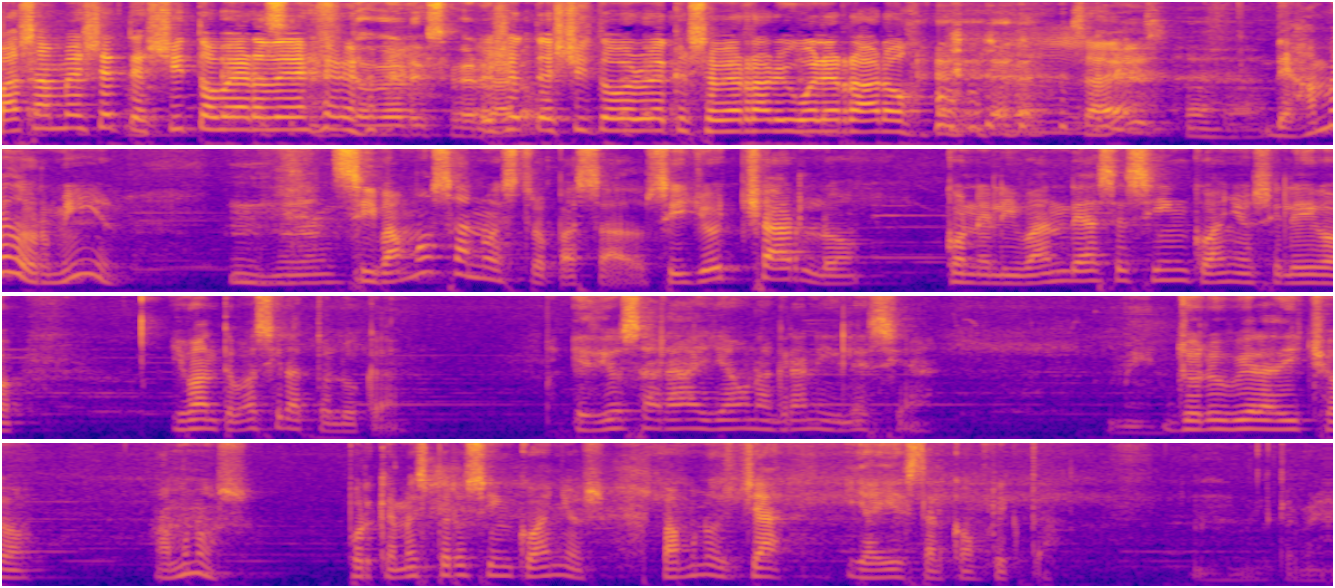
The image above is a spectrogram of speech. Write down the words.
Pásame ese tecito verde. Ese tecito verde que se ve Ese tecito verde que se ve raro y huele raro. ¿Sabes? Déjame dormir. Si vamos a nuestro pasado, si yo charlo con el Iván de hace cinco años y le digo, Iván, te vas a ir a Toluca y Dios hará allá una gran iglesia, Amén. yo le hubiera dicho, vámonos, porque me espero cinco años, vámonos ya. Y ahí está el conflicto, Qué bueno.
